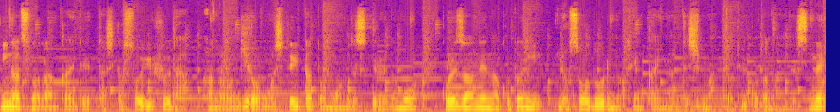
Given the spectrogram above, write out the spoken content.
2月の段階で確かそういうふうなあの議論をしていたと思うんですけれどもこれ残念なことに予想通りの展開になってしまったということなんですね。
